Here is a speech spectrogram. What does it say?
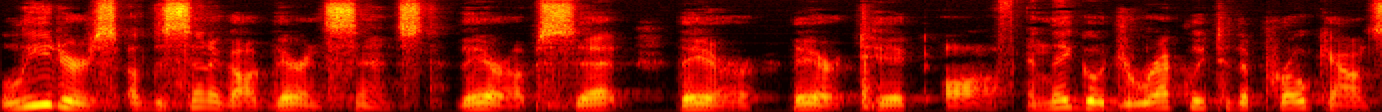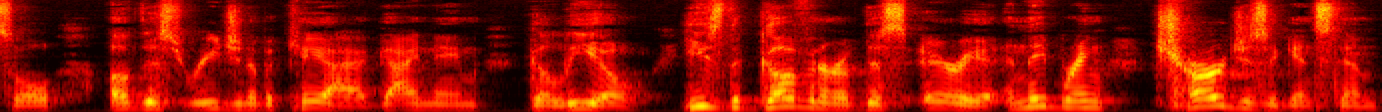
leaders of the synagogue, they're incensed. They are upset. They are, they are ticked off. And they go directly to the proconsul of this region of Achaia, a guy named Gallio. He's the governor of this area. And they bring charges against him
